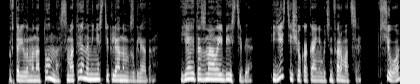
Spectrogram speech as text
— повторила монотонно, смотря на меня стеклянным взглядом. «Я это знала и без тебя. Есть еще какая-нибудь информация?» «Все».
